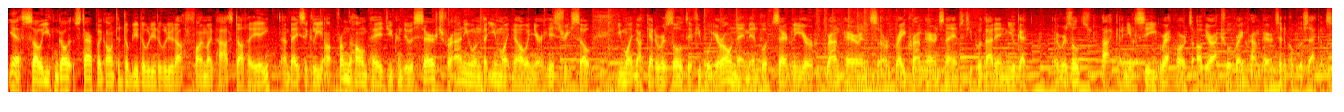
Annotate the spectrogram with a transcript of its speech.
Yes, so you can go start by going to www.findmypast.ie and basically uh, from the homepage you can do a search for anyone that you might know in your history. So you might not get a result if you put your own name in, but certainly your grandparents or great grandparents' names, if you put that in, you'll get a results back and you'll see records of your actual great grandparents in a couple of seconds.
